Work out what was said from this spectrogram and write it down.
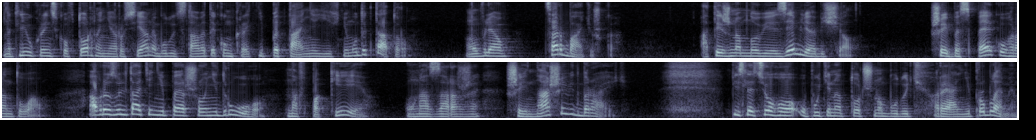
на тлі українського вторгнення росіяни будуть ставити конкретні питання їхньому диктатору. Мовляв, цар батюшка, а ти ж нам нові землі обіщав? Ще й безпеку гарантував. А в результаті ні першого, ні другого. Навпаки, у нас зараз же ще й наші відбирають. Після цього у Путіна точно будуть реальні проблеми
